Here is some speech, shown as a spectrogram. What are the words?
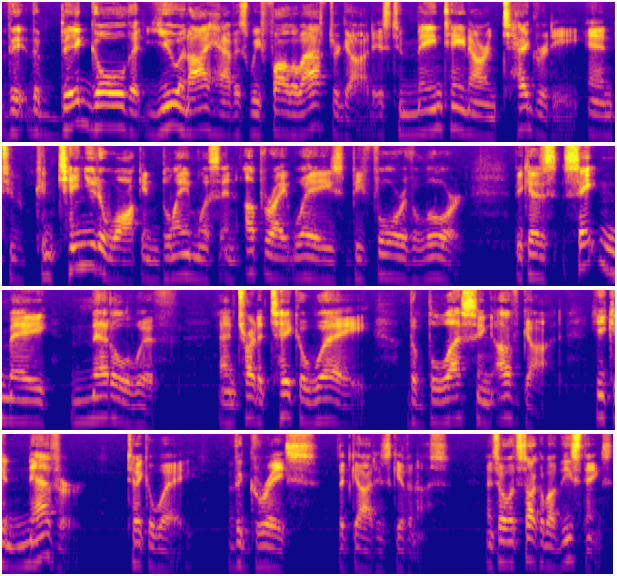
The, the big goal that you and I have as we follow after God is to maintain our integrity and to continue to walk in blameless and upright ways before the Lord. Because Satan may meddle with and try to take away the blessing of God. He can never take away the grace that God has given us. And so let's talk about these things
